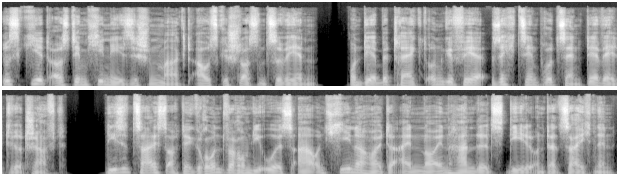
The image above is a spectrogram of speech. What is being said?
riskiert aus dem chinesischen Markt ausgeschlossen zu werden. Und der beträgt ungefähr 16 Prozent der Weltwirtschaft. Diese Zahl ist auch der Grund, warum die USA und China heute einen neuen Handelsdeal unterzeichnen.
